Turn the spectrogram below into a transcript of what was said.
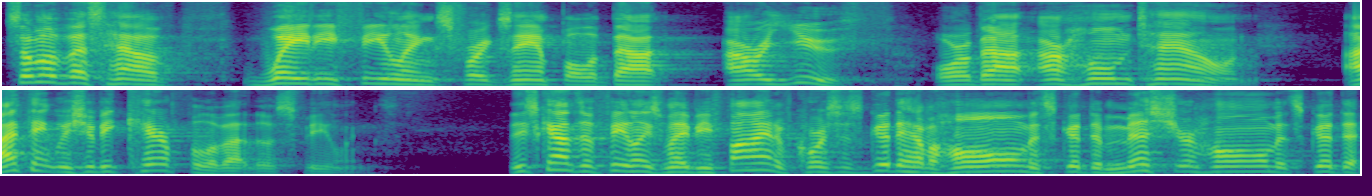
Some of us have weighty feelings, for example, about our youth or about our hometown. I think we should be careful about those feelings. These kinds of feelings may be fine. Of course, it's good to have a home. It's good to miss your home. It's good to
